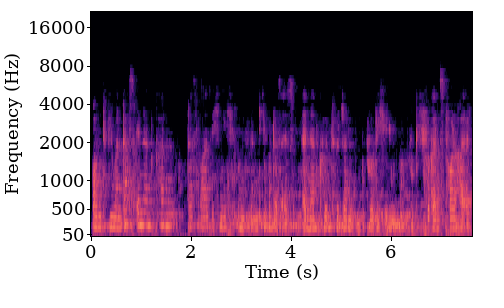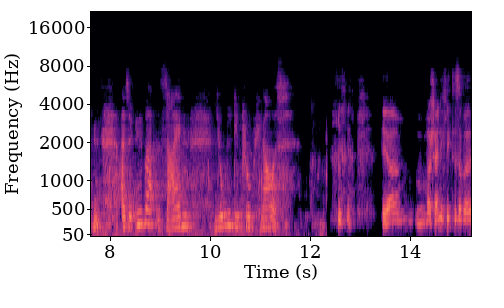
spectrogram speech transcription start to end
Und wie man das ändern kann, das weiß ich nicht. Und wenn jemand das ändern könnte, dann würde ich ihn wirklich für ganz toll halten. Also über sein Jugenddiplom hinaus. ja, wahrscheinlich liegt es aber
